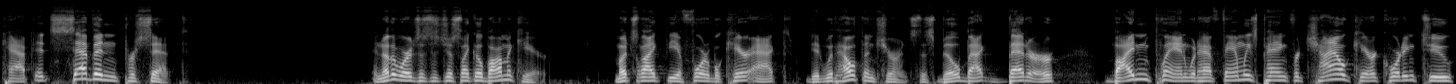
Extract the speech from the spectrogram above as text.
capped at 7%. In other words, this is just like Obamacare. Much like the Affordable Care Act did with health insurance, this Build Back Better Biden plan would have families paying for child care according to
